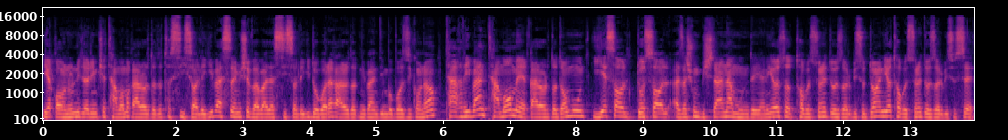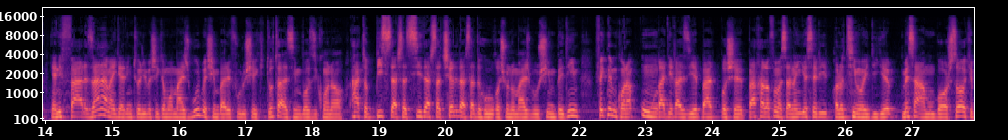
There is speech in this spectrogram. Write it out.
یه قانونی داریم که تمام قراردادها تا سی سالگی بسته میشه و بعد از سی سالگی دوباره قرارداد میبندیم با بازیکنها. تقریبا تمام قراردادامون یه سال دو سال ازشون بیشتر نمونده. یعنی یا تابستون 2022 یا تابستون 2023 یعنی فرزن هم اگر اینطوری بشه که ما مجبور بشیم برای فروش یک دو تا از این بازیکنها حتی 20 درصد 30 درصد 40 درصد حقوقشون رو مجبور شیم بدیم فکر نمی کنم اونقدی قضیه بد باشه. برخلاف مثلا یه سری حالا تیمای دیگه مثل همون بارسا که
